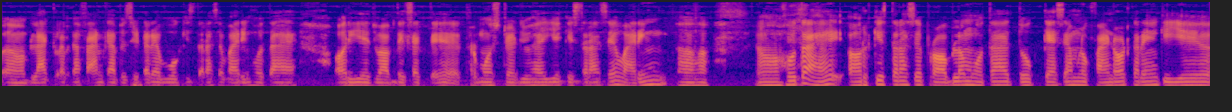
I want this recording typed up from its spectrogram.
ब्लैक कलर का फ़ैन कैपेसिटर है, वो किस तरह से वायरिंग होता है, और ये जो आप देख सकते हैं थर्मोस्टेट जो है, ये किस तरह से वायरिंग होता है, और किस तरह से प्रॉब्लम होता है तो कैसे हम लोग फाइंड आउट करेंगे कि ये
